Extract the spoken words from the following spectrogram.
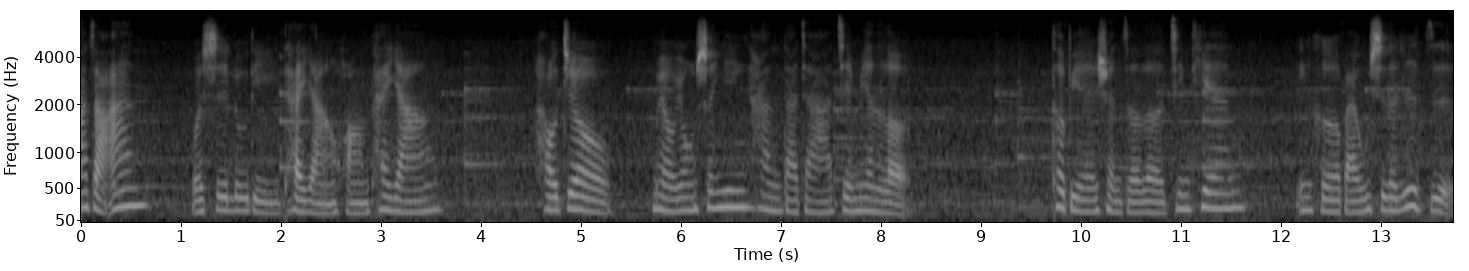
家早安，我是陆地太阳黄太阳，好久没有用声音和大家见面了，特别选择了今天银河白巫师的日子，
